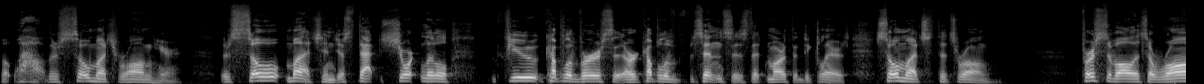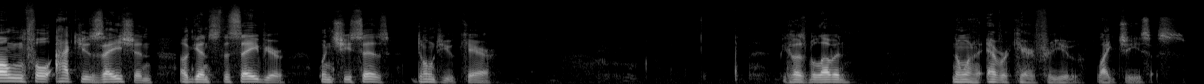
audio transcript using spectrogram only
But wow, there's so much wrong here. There's so much in just that short little few couple of verses or a couple of sentences that Martha declares. So much that's wrong. First of all, it's a wrongful accusation against the Savior when she says, Don't you care? Because, beloved, no one ever cared for you like Jesus.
